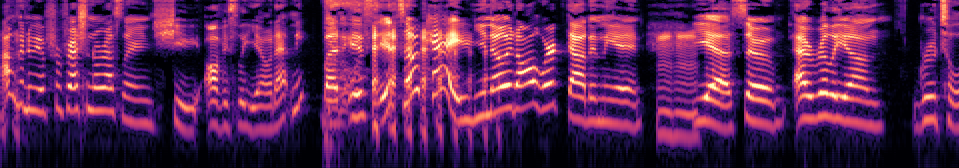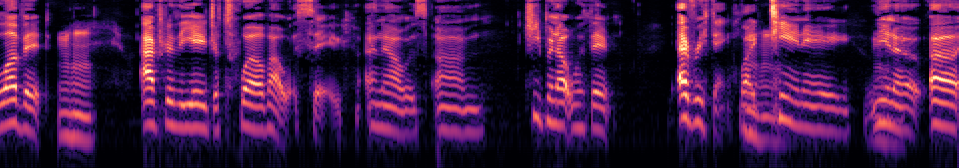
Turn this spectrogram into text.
I'm gonna be a professional wrestler. And she obviously yelled at me. But it's it's okay. You know, it all worked out in the end. Mhm. Yeah, so I really um grew to love it Mhm. after the age of 12, I would say. And I was um keeping up with it everything, like Mm-hmm. TNA, you know, uh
